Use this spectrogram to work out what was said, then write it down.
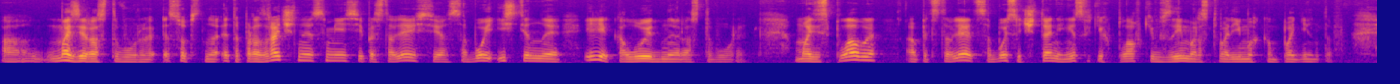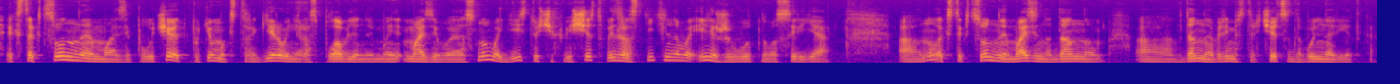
А, мази растворы, э, собственно, это прозрачные смеси, представляющие собой истинные или коллоидные растворы. Мази сплавы а, представляют собой сочетание нескольких плавки взаиморастворимых компонентов. Экстракционные мази получают путем экстрагирования расплавленной мазевой основы действующих веществ из растительного или животного сырья. А, ну, экстракционные мази на данном, в данное время встречаются довольно редко.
